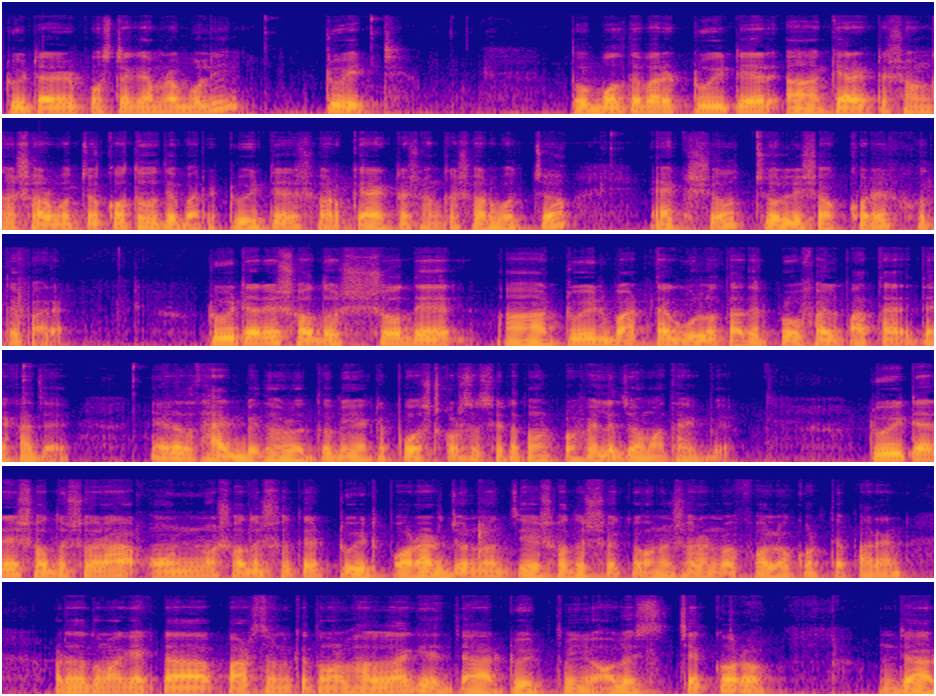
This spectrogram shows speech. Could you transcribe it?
টুইটারের পোস্টটাকে আমরা বলি টুইট তো বলতে পারে টুইটের ক্যারেক্টার সংখ্যা সর্বোচ্চ কত হতে পারে? টুইটের ক্যারেক্টার সংখ্যা সর্বোচ্চ একশো চল্লিশ অক্ষরের হতে পারে। টুইটারের সদস্যদের টুইট বার্তাগুলো তাদের প্রোফাইল পাতায় দেখা যায়। এটা তো থাকবে, ধরো তুমি একটা পোস্ট করছ, সেটা তোমার প্রোফাইলে জমা থাকবে। টুইটারের সদস্যরা অন্য সদস্যদের টুইট পড়ার জন্য যে সদস্যকে অনুসরণ বা ফলো করতে পারেন, অর্থাৎ তোমাকে একটা পার্সনকে তোমার ভালো লাগে, যার টুইট তুমি অলওয়েজ চেক করো, যার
